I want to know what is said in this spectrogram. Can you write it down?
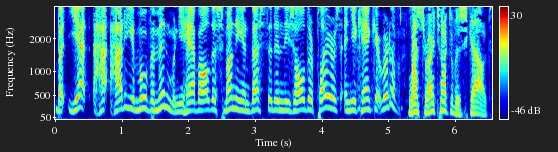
But yet, how, how do you move them in when you have all this money invested in these older players and you can't get rid of them? Lester, I talked to a scout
